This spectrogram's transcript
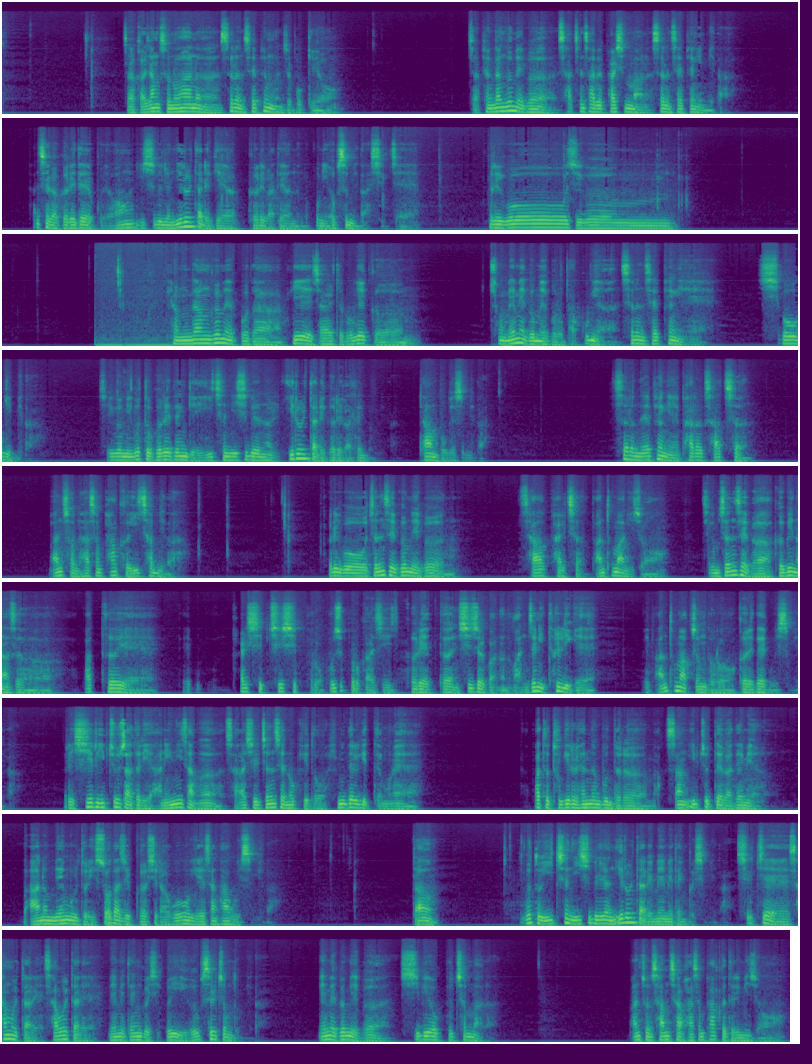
자 가장 선호하는 33평 먼저 볼게요. 자 평당 금액은 4,480만원 33평입니다. 한 채가 거래되었고요. 21년 1월달에 계약 거래가 되었는 것 뿐이 없습니다. 실제. 그리고 지금 평당 금액보다 비에 잘 들어오게끔 총 매매 금액으로 바꾸면 33평에 15억입니다. 지금 이것도 거래된 게 2021년 1월달에 거래가 된 겁니다. 다음 보겠습니다. 34평에 8억 4천 만촌 화성팡크 2차입니다. 그리고 전세 금액은 4억 8천 반토막이죠. 지금 전세가 겁이 나서 아파트의 대부분 80, 70%, 90%까지 거래했던 시절과는 완전히 틀리게 반토막 정도로 거래되고 있습니다. 그리고 실입주자들이 아닌 이상은 사실 전세 놓기도 힘들기 때문에 아파트 투기를 했는 분들은 막상 입주 때가 되면 많은 매물들이 쏟아질 것이라고 예상하고 있습니다. 다음 이것도 2021년 1월 달에 매매된 것입니다. 실제 3월 달에 4월 달에 매매된 것이 거의 없을 정도입니다. 매매 금액은 12억 9천만원 만촌 3차 화성파크 드림이죠.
